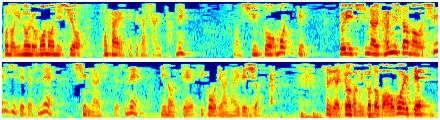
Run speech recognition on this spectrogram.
この祈るものに主を答えてくださいとね。その信仰を持って、良い父なる神様を信じてですね、信頼してですね、祈っていこうではないでしょうか。それでは今日の御言葉を覚えて、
